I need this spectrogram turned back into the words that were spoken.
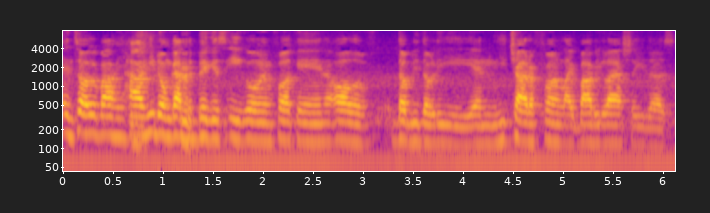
and talk about how he don't got the biggest ego in fucking all of WWE, and he tried to front like Bobby Lashley does.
